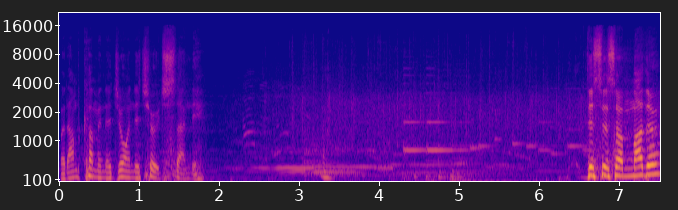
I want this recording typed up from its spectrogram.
but I'm coming to join the church Sunday. This is her mother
